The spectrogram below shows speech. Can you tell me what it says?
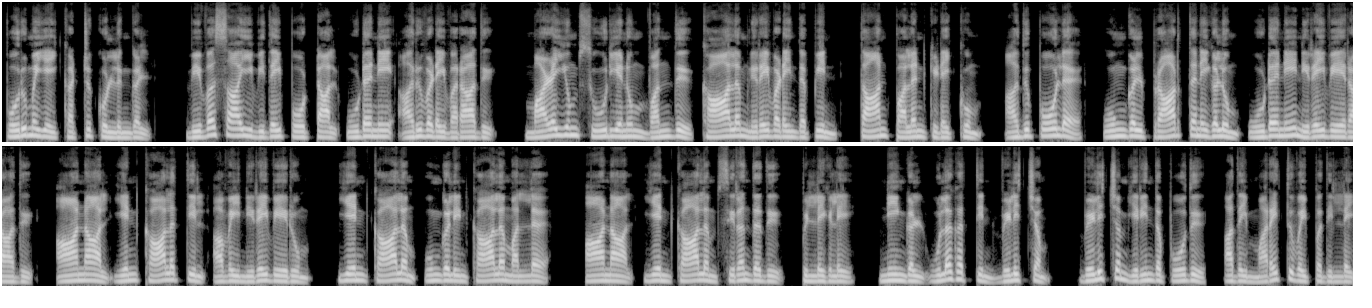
பொறுமையை கற்றுக்கொள்ளுங்கள். விவசாயி விதை போட்டால் உடனே அறுவடை வராது. மழையும் சூரியனும் வந்து காலம் நிறைவடைந்த பின் தான் பலன் கிடைக்கும். அதுபோல உங்கள் பிரார்த்தனைகளும் உடனே நிறைவேறாது. ஆனால் என் காலத்தில் அவை நிறைவேறும். என் காலம் உங்களின் காலம் அல்ல. ஆனால் என் காலம் சிறந்தது. பிள்ளைகளே நீங்கள் உலகத்தின் வெளிச்சம். வெளிச்சம் எரிந்தபோது அதை மறைத்து வைப்பதில்லை.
